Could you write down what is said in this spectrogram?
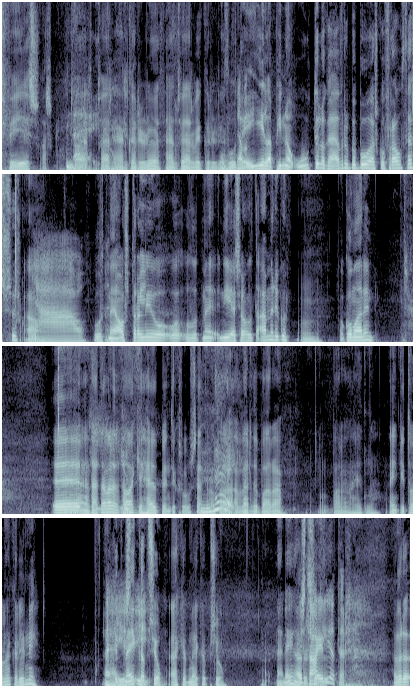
tvís var sko tvær helgar í röð, það er tvær vikur í og röð. þú ert Já. eiginlega pína útiloka Evropabúa sko frá þessu sko. Já, Já, þú ert með Ástrali og, og, og þú ert með Nýja sjálfald Ameríku. Mm. og koma þar inn. Uh, En þetta verður þá ekki hefðbundi krús Þetta verður bara bara, hérna, engi tónleikar inni. Ekkert make-up sjó Ekkert make-up sjó nei, nei, það eru sail, Startheater. það verður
